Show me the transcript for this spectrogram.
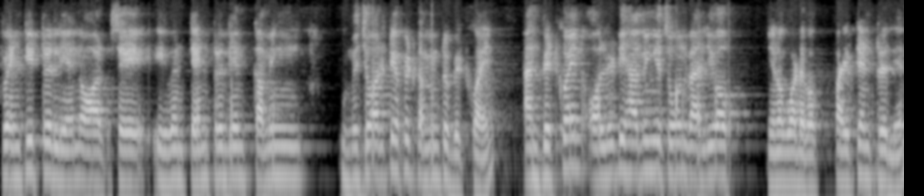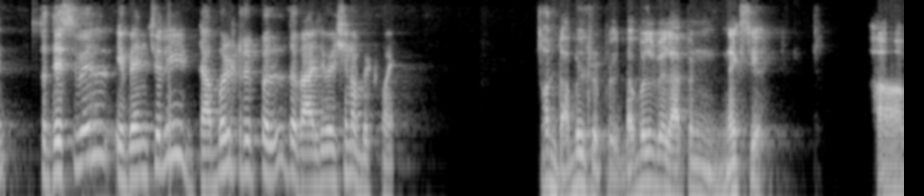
20 trillion or say even 10 trillion coming majority of it coming to bitcoin. And bitcoin already having its own value of you know whatever 5 10 trillion. So this will eventually double triple the valuation of bitcoin. Not double triple. Double will happen next year. Uh,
